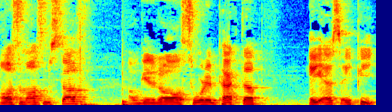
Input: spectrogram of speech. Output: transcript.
Awesome, awesome stuff. I'll get it all sorted, packed up ASAP.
